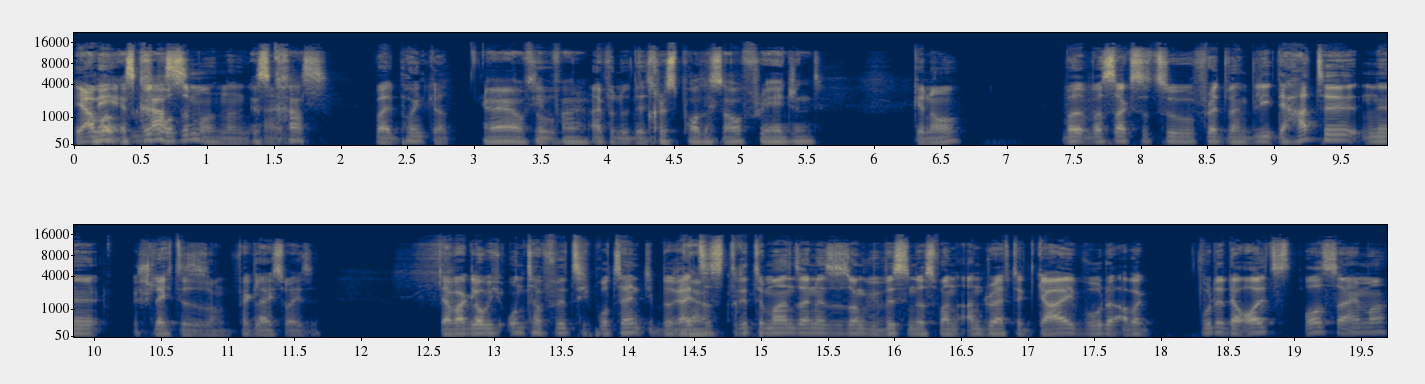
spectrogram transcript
Ja, aber Nee, ist krass. auch Sinn machen Ist eigentlich. krass. Weil Point Guard. Ja, ja, auf So, jeden Fall. Einfach nur das. Chris Paul ist auch Free Agent. Genau. Was, was sagst du zu Fred Van Vliet? Der hatte eine schlechte Saison, vergleichsweise. Der war, glaube ich, unter 40 Prozent. Bereits Ja. das dritte Mal in seiner Saison. Wir wissen, das war ein undrafted Guy, wurde aber wurde der All- All-Star einmal?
